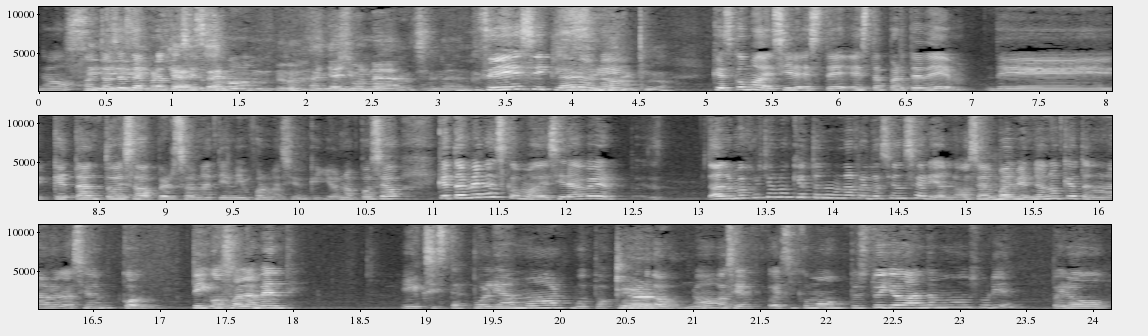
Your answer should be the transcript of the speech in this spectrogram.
¿No? Sí, Entonces de pronto sí es como... Pero ajá, ya hay una, Sí, sí, claro, Sí, ¿no? Sí, claro. Que es como decir, este, esta parte de, de qué tanto esa persona tiene información que yo no poseo, que también es como decir, a ver, a lo mejor yo no quiero tener una relación seria, ¿no? o sea, más bien, yo no quiero tener una relación contigo solamente. Y existe el poliamor, mutuo acuerdo, Claro. ¿no? O sea, pues como, pues tú y yo andamos bien, pero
